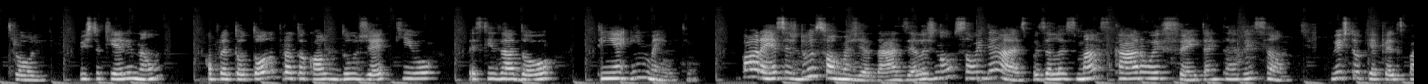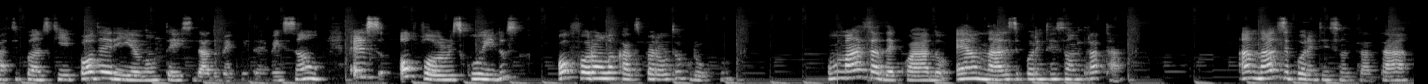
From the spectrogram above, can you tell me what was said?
controle, visto que ele não completou todo o protocolo do jeito que o pesquisador tinha em mente. Porém, essas duas formas de análise elas não são ideais, pois elas mascaram o efeito da intervenção, visto que aqueles participantes que poderiam não ter se dado bem com a intervenção, eles ou foram excluídos ou foram alocados para outro grupo. O mais adequado é a análise por intenção de tratar. A análise por intenção de tratar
